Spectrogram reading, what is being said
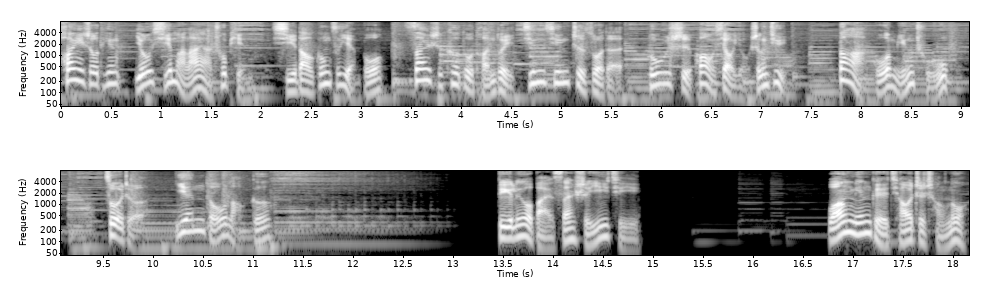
欢迎收听由喜马拉雅出品、喜道公子演播、三十刻度团队精心制作的都市爆笑有声剧《大国名厨》，作者烟斗老哥，第六百三十一集。王明给乔治承诺，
